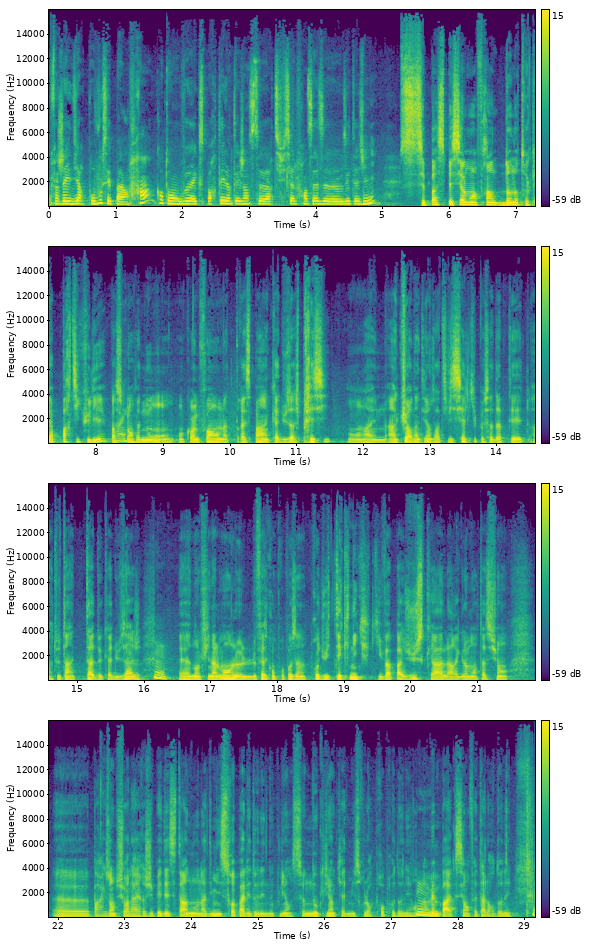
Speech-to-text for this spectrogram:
Enfin, j'allais dire, pour vous, c'est pas un frein quand on veut exporter l'intelligence artificielle française aux États-Unis? C'est pas spécialement un frein dans notre cas particulier, parce qu'en fait, nous, encore une fois, on n'adresse pas un cas d'usage précis. On a un cœur d'intelligence artificielle qui peut s'adapter à tout un tas de cas d'usage. Hmm. Euh, donc finalement, le, fait qu'on propose un produit technique qui ne va pas jusqu'à la réglementation, euh, par exemple sur la RGPD, etc., nous, on n'administre pas les données de nos clients. C'est nos clients qui administrent leurs propres données. On n'a hmm. même pas accès en fait à leurs données. Hmm.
